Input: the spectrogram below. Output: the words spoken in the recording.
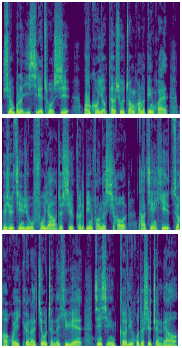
宣布了一系列措施，包括有特殊状况的病患必须进入负压或者是隔离病房的时候，他建议最好回原来就诊的医院进行隔离或者是诊疗，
